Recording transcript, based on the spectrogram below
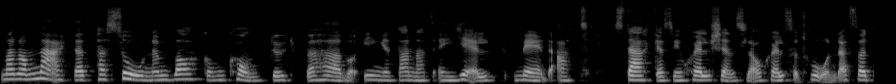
man har märkt att personen bakom kontot behöver inget annat än hjälp med att stärka sin självkänsla och självförtroende. För att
